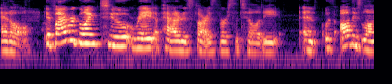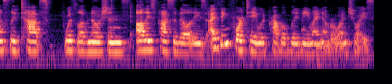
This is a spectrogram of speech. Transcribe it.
at all. If I were going to rate a pattern as far as versatility, and with all these long sleeve tops with Love Notions, all these possibilities, I think Forte would probably be my number one choice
